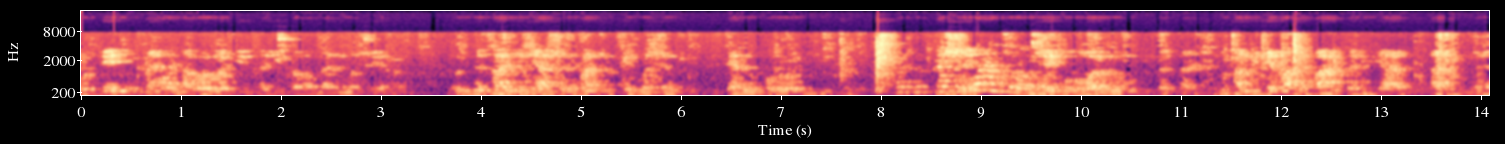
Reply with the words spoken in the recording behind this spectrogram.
годині в мене на городі заїхала в мене машина. От Не знаю, я ще не бачив цих машин, що спеціально по городі їздили. Може, краще оранку робите? Ще й по ораному і далі. Ну там відірвали бампер, я там мене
